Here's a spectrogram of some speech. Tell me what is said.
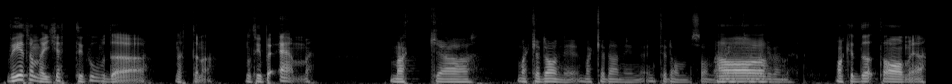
vad heter de här jättegoda nötterna? Någonting på M? Macka... Macadamia? Macadamia? Inte de sådana? Ja. Macadamia?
